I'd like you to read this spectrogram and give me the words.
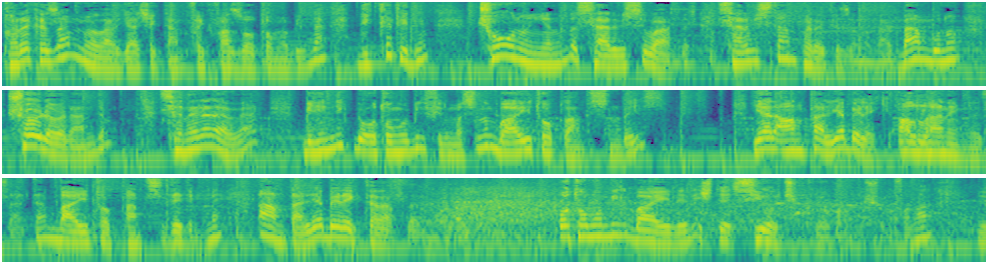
Para kazanmıyorlar gerçekten pek fazla otomobilden. Dikkat edin çoğunun yanında servisi vardır. Servisten para kazanırlar. Ben bunu şöyle öğrendim. Seneler evvel bilindik bir otomobil firmasının bayi toplantısındayız. Yer Antalya Belek. Allah'ın emri zaten. Bayi toplantısı dedim mi Antalya Belek taraflarında. Otomobil bayileri işte CEO çıkıyor konuşuyor falan. Ee,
